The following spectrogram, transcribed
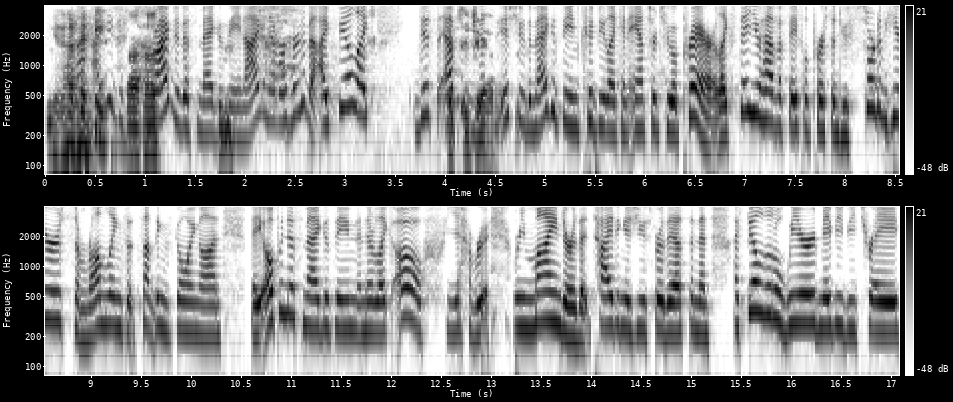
You know, I, mean? I, need to uh-huh. subscribe uh-huh. to this magazine. I've never heard of it. I feel like this episode, this issue, the magazine could be like an answer to a prayer. Like, say you have a faithful person who sort of hears some rumblings that something's going on. They open this magazine and they're like, "Oh, yeah, re- reminder that tithing is used for this." And then I feel a little weird, maybe betrayed.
